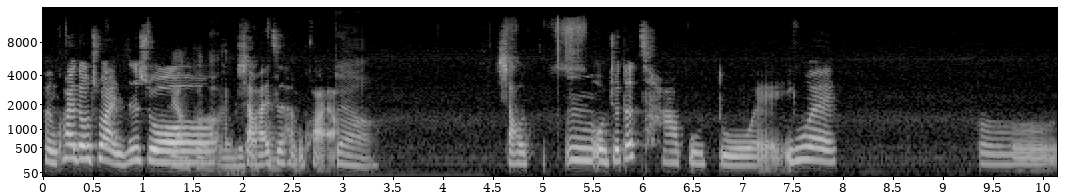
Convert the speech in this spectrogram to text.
很快都出来？你是说小孩子很快啊？对啊，小嗯，我觉得差不多哎、欸，因为。呃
